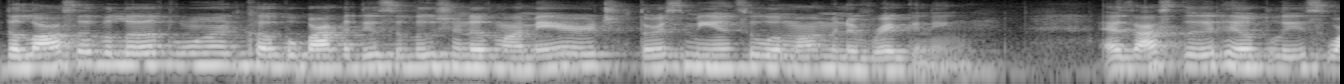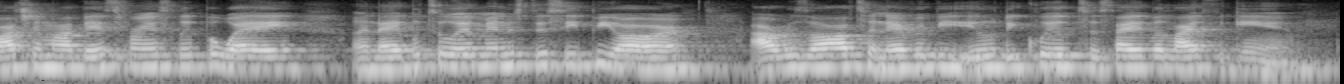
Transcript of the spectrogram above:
The loss of a loved one, coupled by the dissolution of my marriage, thrust me into a moment of reckoning. As I stood helpless, watching my best friend slip away, unable to administer CPR, I resolved to never be ill equipped to save a life again.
